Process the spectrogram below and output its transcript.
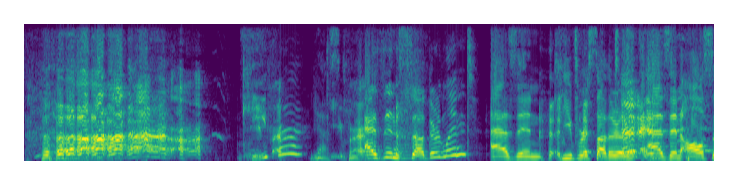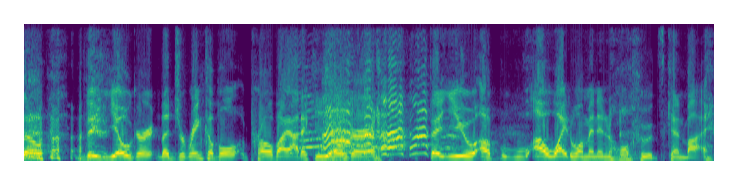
Kiefer? Yes, As in Sutherland? as in Kiefer Sutherland, as in also the yogurt, the drinkable probiotic yogurt that you, a, a white woman in Whole Foods, can buy.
